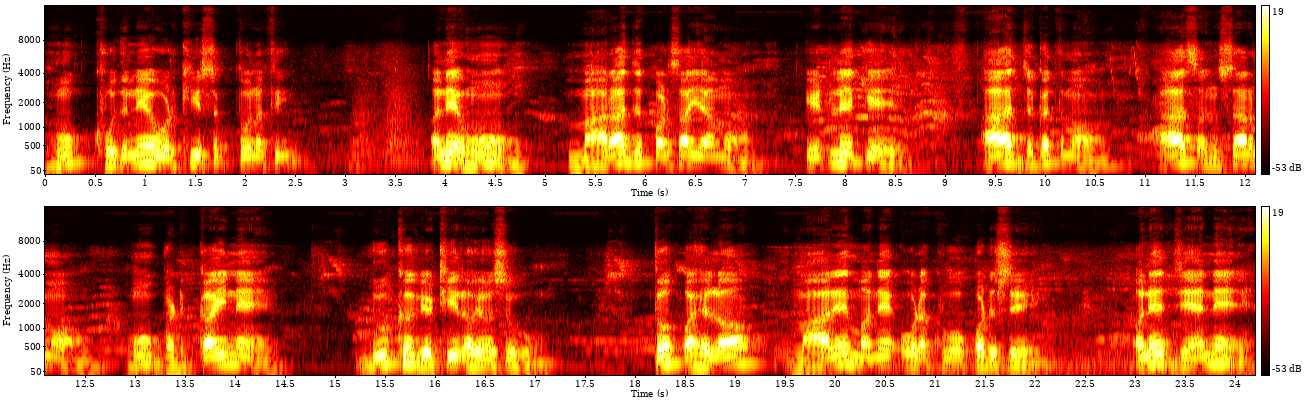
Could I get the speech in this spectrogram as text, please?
હું ખુદને ઓળખી શકતો નથી. અને હું મારા જ પડસાયામાં એટલે કે આ જગતમાં, આ સંસારમાં હું ભટકાઈને દુઃખ વેઠી રહ્યો છું. તો પહેલો, મારે મને ઓળખવો પડશે. અને જેને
